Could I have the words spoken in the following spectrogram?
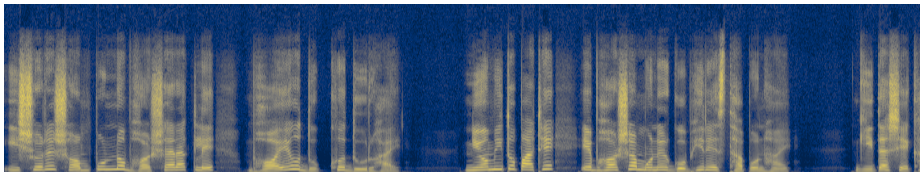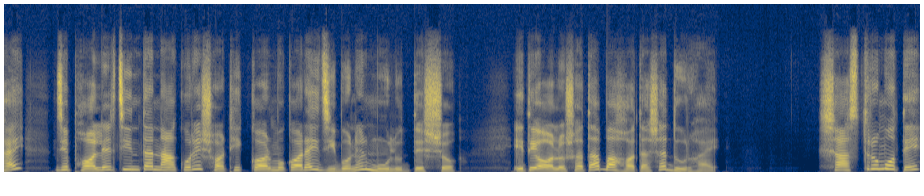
ঈশ্বরের সম্পূর্ণ ভরসা রাখলে ভয় ও দুঃখ দূর হয়। নিয়মিত পাঠে এ ভরসা মনের গভীরে স্থাপন হয়। গীতা শেখায় যে ফলের চিন্তা না করে সঠিক কর্ম করাই জীবনের মূল উদ্দেশ্য। এতে অলসতা বা হতাশা দূর হয়। শাস্ত্রমতে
